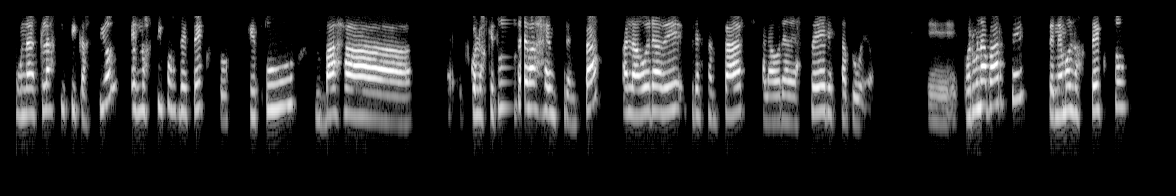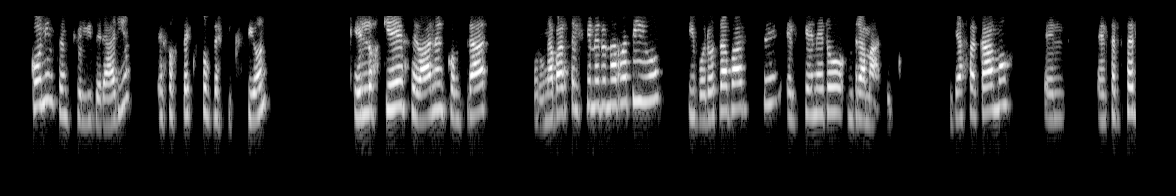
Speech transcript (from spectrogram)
una clasificación en los tipos de textos que tú vas a, con los que tú te vas a enfrentar a la hora de presentar, a la hora de hacer esta prueba. Eh, por una parte, tenemos los textos con intención literaria, esos textos de ficción, en los que se van a encontrar, por una parte, el género narrativo y por otra parte, el género dramático. Ya sacamos el, el tercer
